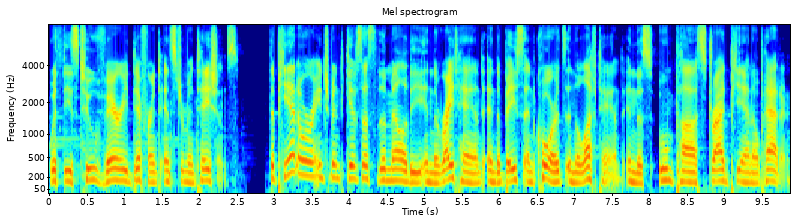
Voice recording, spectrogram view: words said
with these two very different instrumentations. The piano arrangement gives us the melody in the right hand and the bass and chords in the left hand in this oompa stride piano pattern.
